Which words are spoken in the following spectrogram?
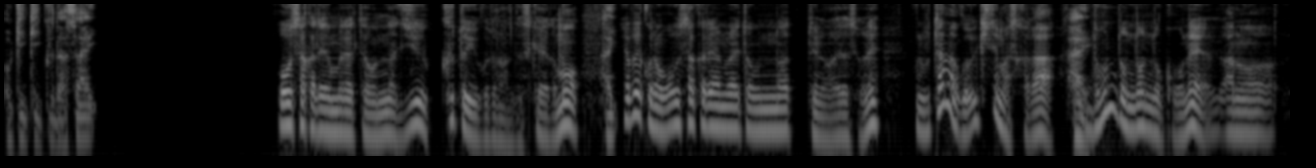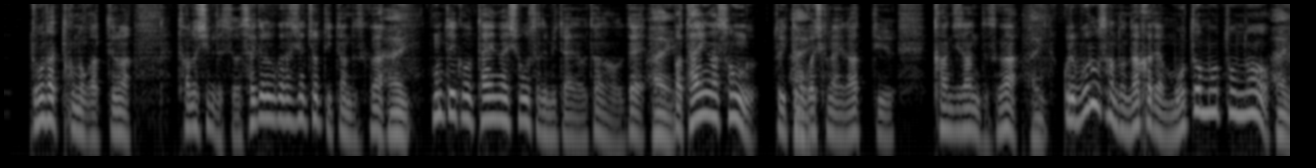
お聞きください大阪で生まれた女19ということなんですけれども、はい。やっぱりこの大阪で生まれた女っていうのはあれですよね。歌がこう生きてますから、はい。どんどんどんどんこうね、あのどうなっていくのかっていうのは楽しみですよ。先ほど私がちょっと言ったんですが、はい。本当にこの大河小説みたいな歌なので、はい。まあ、大河ソングと言ってもおかしくないなっていう感じなんですが、はい。これボロさんの中ではもともとのはい。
